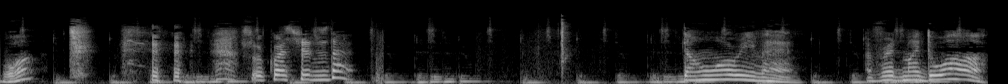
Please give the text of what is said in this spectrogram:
What? so question is that? Don't worry, man. I've read my dua.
